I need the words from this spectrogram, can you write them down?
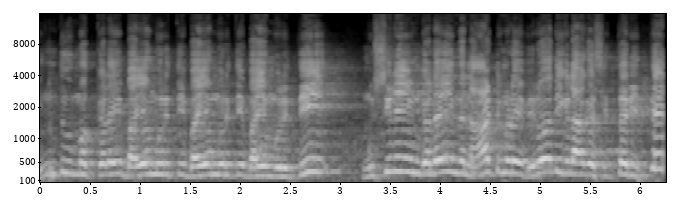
இந்து மக்களை பயமுறுத்தி பயமுறுத்தி பயமுறுத்தி முஸ்லீம்களை இந்த நாட்டினுடைய விரோதிகளாக சித்தரித்து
